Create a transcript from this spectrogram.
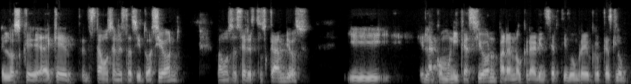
en los que hay que, estamos en esta situación, vamos a hacer estos cambios y la comunicación para no crear incertidumbre, yo creo que es lo,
